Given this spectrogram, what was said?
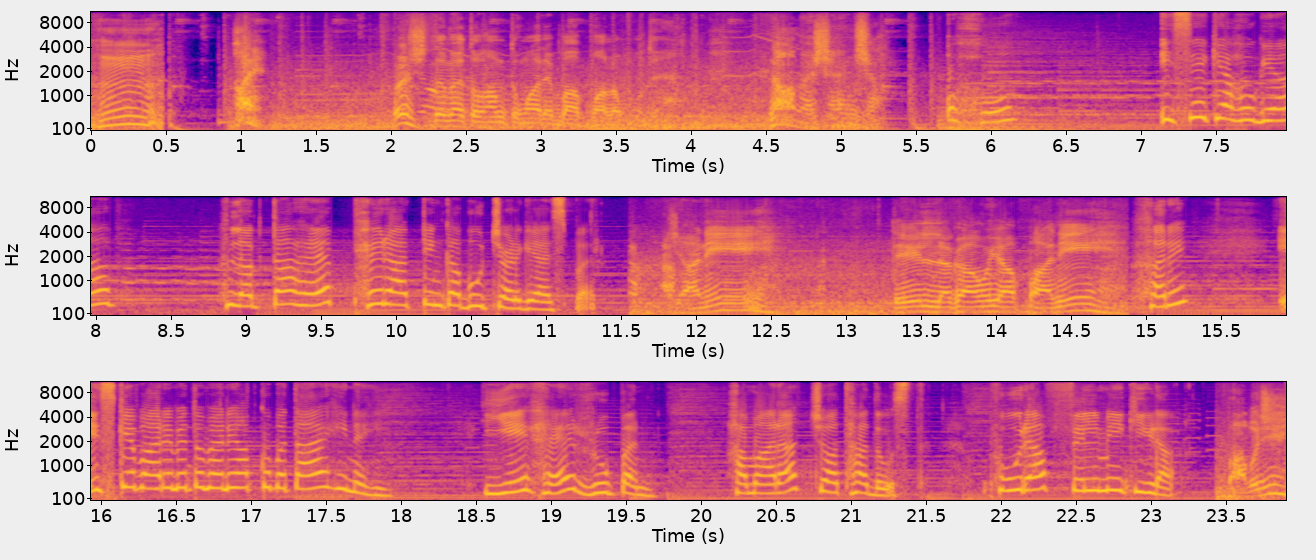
हम्म। रिश्ते में तो हम तुम्हारे बाप मालूम होते हैं नाम है शहनशाह। ओहो इसे क्या हो गया अब? लगता है फिर एक्टिंग का बूट चढ़ गया इस पर। जानी तेल लगाऊँ या पानी? अरे इसके बारे में तो मैंने आपको बताया ही नहीं। ये है रूपन हमारा चौथा दोस्त पूरा फिल्मी कीड़ा। बाबूजी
